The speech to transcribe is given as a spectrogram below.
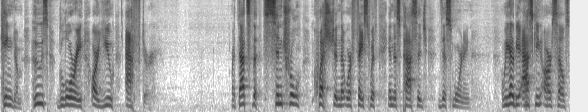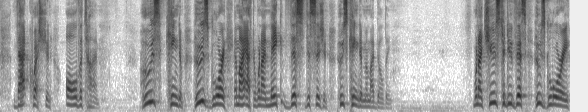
kingdom, whose glory are you after? Right? That's the central question that we're faced with in this passage this morning. We got to be asking ourselves that question all the time. Whose kingdom, whose glory am I after when I make this decision? Whose kingdom am I building? When I choose to do this, whose glory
